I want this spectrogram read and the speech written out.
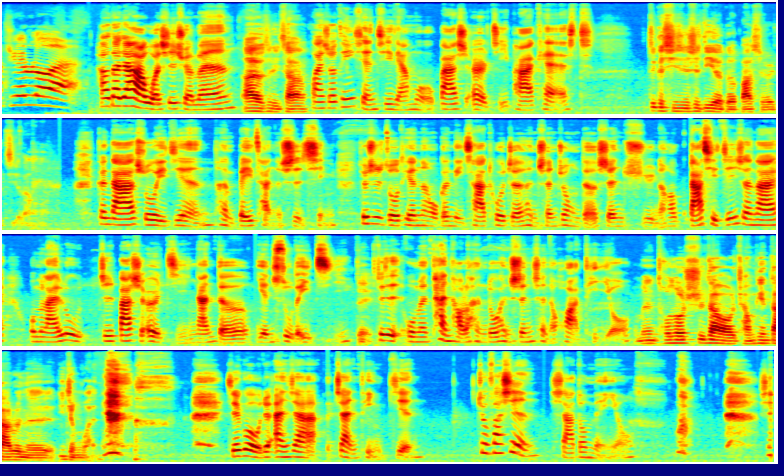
马杰伦。Hello，大家好，我是雪伦，嗨，我是李昌。欢迎收听贤妻良母八十二集 Podcast。这个其实是第二个八十二集了。跟大家说一件很悲惨的事情，就是昨天呢，我跟李查拖着很沉重的身躯，然后打起精神来，我们来录制八十二集，难得严肃的一集。对，就是我们探讨了很多很深沉的话题哦。我们偷偷吃到长篇大论的一整晚。结果我就按下暂停键，就发现啥都没有，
